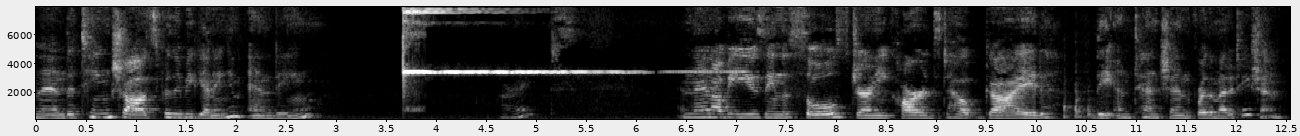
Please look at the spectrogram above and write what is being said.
And then the tingshas for the beginning and ending. Alright. And then I'll be using the Soul's Journey cards to help guide the intention for the meditation.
